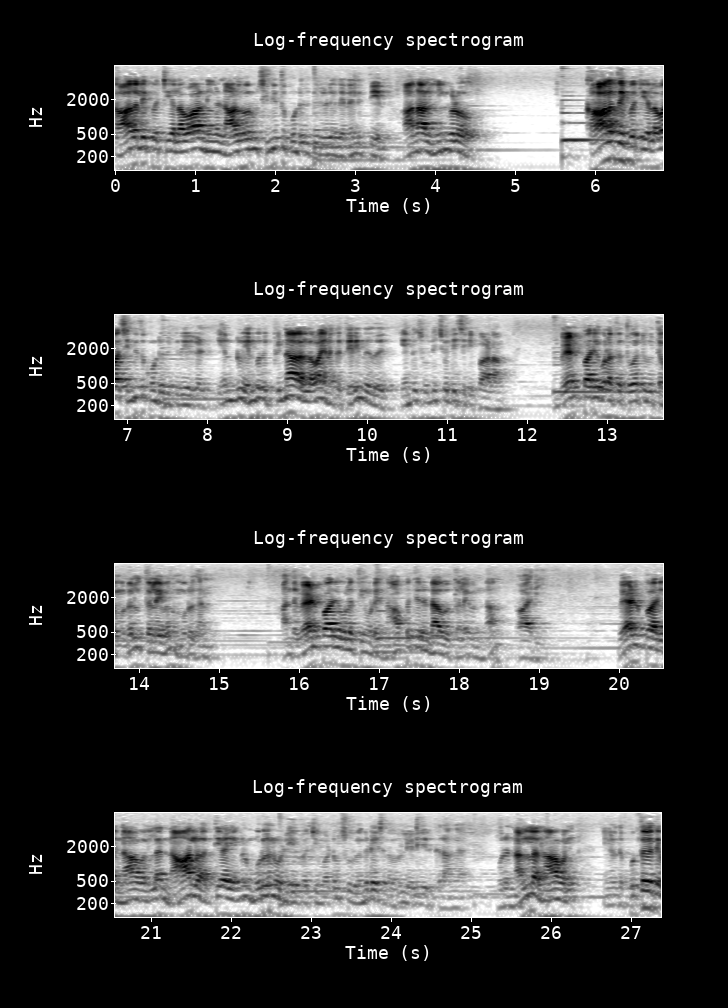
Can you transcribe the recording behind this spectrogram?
காதலை பற்றியளவால் நீங்கள் நால்வரும் சிந்தித்துக் கொண்டிருக்கிறீர்கள் என்று நினைத்தேன். ஆனால் நீங்களோ காலத்தை பற்றி அல்லவா சிந்தித்துக் கொண்டிருக்கிறீர்கள் என்று என்பது பின்னால் அல்லவா எனக்கு தெரிந்தது என்று சொல்லி சொல்லி சிரிப்பாளாம். வேட்பாரி குலத்தை தோற்றுவித்த முதல் தலைவன் முருகன். அந்த வேள்பாரி குலத்தினுடைய நாற்பத்தி ரெண்டாவது தலைவன் தான் பாரி. வேள்பாரி நாவலில் நாலு அத்தியாயங்கள் முருகன் வழியை பற்றி மட்டும் சு வெங்கடேசன் அவர்கள் எழுதியிருக்கிறாங்க. ஒரு நல்ல நாவல். நீங்கள் இந்த புத்தகத்தை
